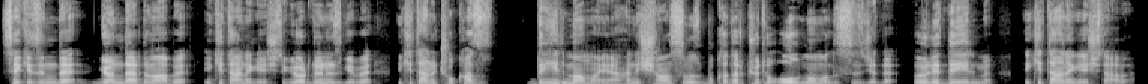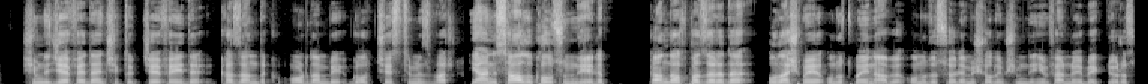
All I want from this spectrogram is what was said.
8'ini de gönderdim abi. 2 tane geçti gördüğünüz gibi. 2 tane çok az değil mi ama ya? Hani şansımız bu kadar kötü olmamalı sizce de. Öyle değil mi? 2 tane geçti abi. Şimdi CF'den çıktık. CF'yi de kazandık. Oradan bir gold chest'imiz var. Yani sağlık olsun diyelim. Gandalf pazara da ulaşmayı unutmayın abi. Onu da söylemiş olayım. Şimdi Inferno'yu bekliyoruz.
